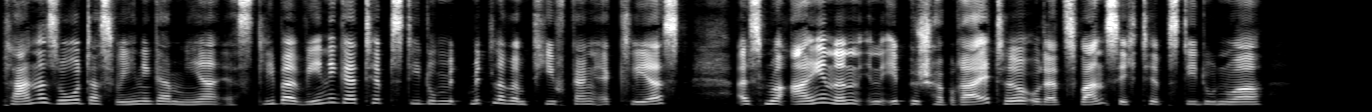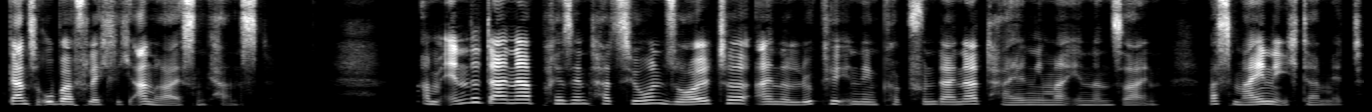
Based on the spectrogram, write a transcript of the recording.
Plane so, dass weniger mehr ist. Lieber weniger Tipps, die du mit mittlerem Tiefgang erklärst, als nur einen in epischer Breite oder 20 Tipps, die du nur ganz oberflächlich anreißen kannst. Am Ende deiner Präsentation sollte eine Lücke in den Köpfen deiner Teilnehmerinnen sein. Was meine ich damit?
